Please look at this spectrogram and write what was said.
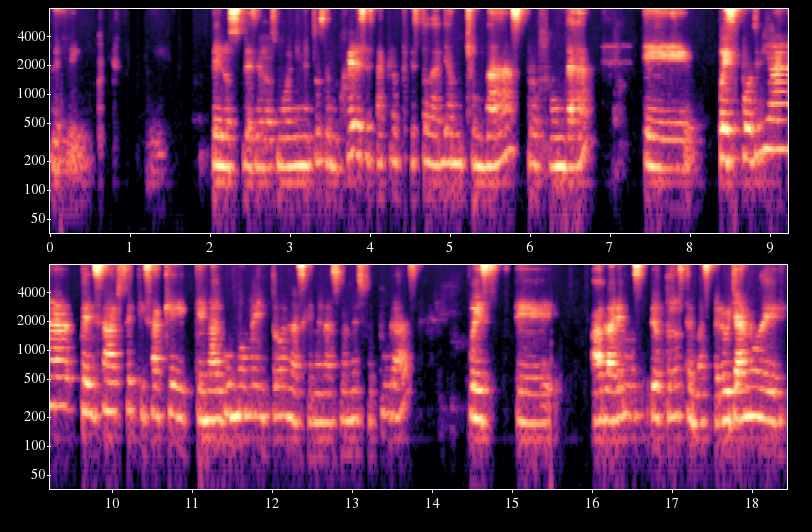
desde, de los, desde los movimientos de mujeres, esta creo que es todavía mucho más profunda. Eh, pues podría pensarse quizá que, en algún momento en las generaciones futuras, pues eh, hablaremos de otros temas, pero ya no de,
